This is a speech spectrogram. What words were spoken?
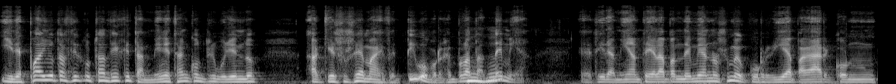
Y después hay otras circunstancias que también están contribuyendo a que eso sea más efectivo, por ejemplo la pandemia. Es decir, a mí antes de la pandemia no se me ocurriría pagar con,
